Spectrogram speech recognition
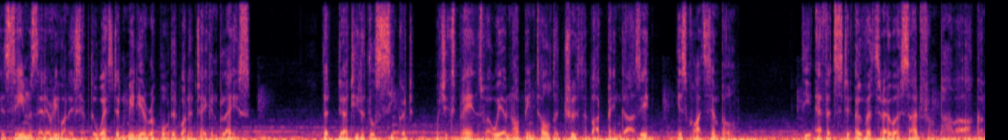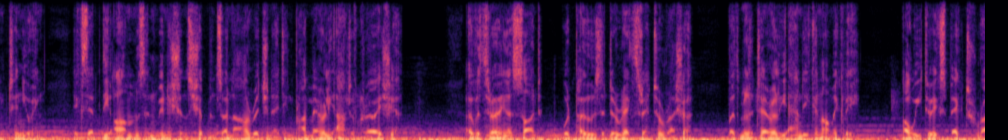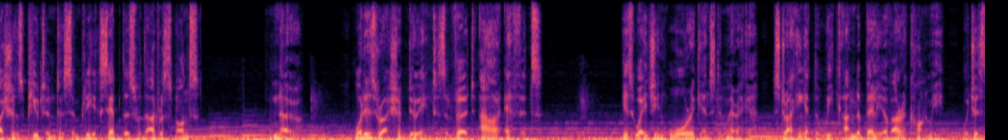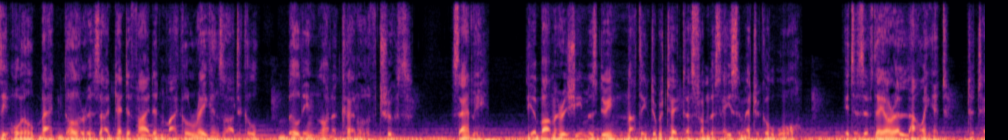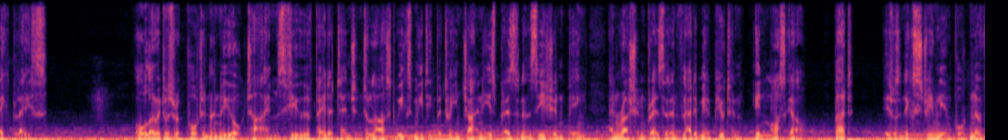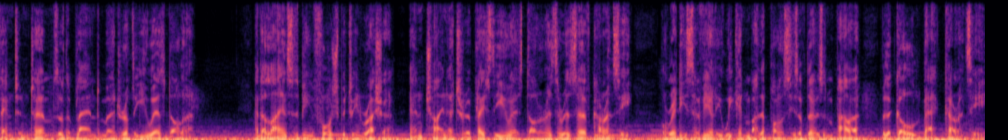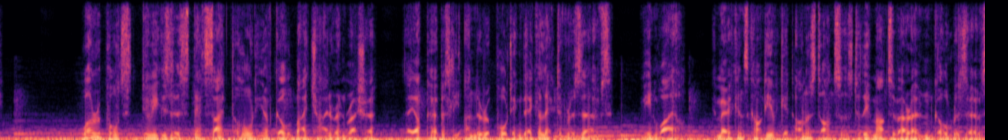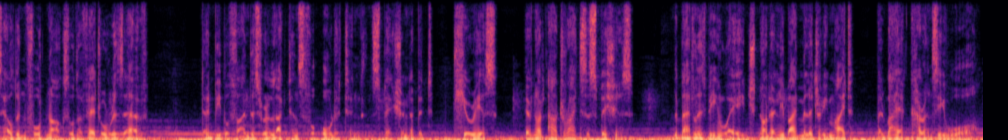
It seems that everyone except the Western media reported what had taken place. The dirty little secret, which explains why we have not been told the truth about Benghazi, is quite simple. The efforts to overthrow Assad from power are continuing, except the arms and munitions shipments are now originating primarily out of Croatia. Overthrowing Assad would pose a direct threat to Russia, both militarily and economically, are we to expect Russia's Putin to simply accept this without response? No. What is Russia doing to subvert our efforts? Is waging war against America, striking at the weak underbelly of our economy, which is the oil-backed dollar as identified in Michael Reagan's article, Building on a Kernel of Truth. Sadly, the Obama regime is doing nothing to protect us from this asymmetrical war. It's as if they are allowing it to take place. Although it was reported in the New York Times, few have paid attention to last week's meeting between Chinese President Xi Jinping and Russian President Vladimir Putin in Moscow. But it was an extremely important event in terms of the planned murder of the US dollar. An alliance is being forged between Russia and China to replace the US dollar as the reserve currency already severely weakened by the policies of those in power with a gold-backed currency. While reports do exist that cite the hoarding of gold by China and Russia, they are purposely underreporting their collective reserves. Meanwhile, Americans can't even get honest answers to the amounts of our own gold reserves held in Fort Knox or the Federal Reserve. Don't people find this reluctance for audit and inspection a bit curious, if not outright suspicious? The battle is being waged not only by military might, but by a currency war.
